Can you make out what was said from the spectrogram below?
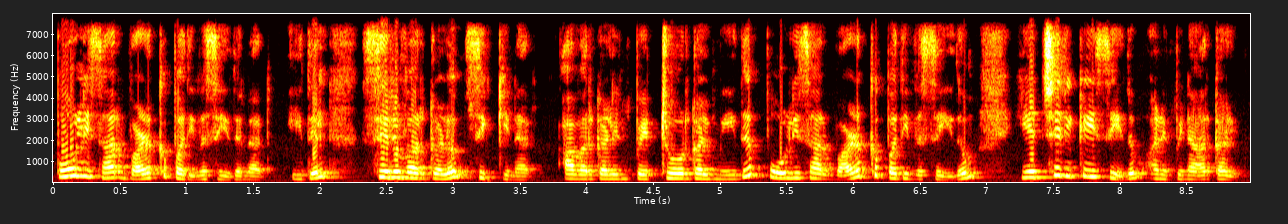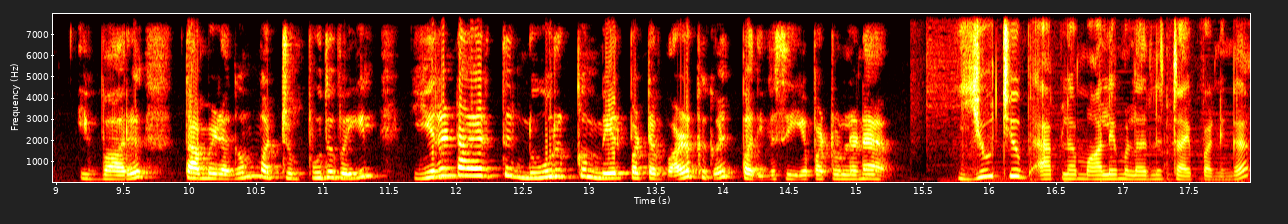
போலீசார் வழக்கு பதிவு செய்தனர். இதில் சிறுவர்களும் சிக்கினர். அவர்களின் பெற்றோர்கள் மீது போலீசார் வழக்கு பதிவு செய்தும் எச்சரிக்கை செய்தும் அனுப்பினார்கள். இவ்வாறு தமிழகம் மற்றும் புதுவையில் இரண்டாயிரத்து நூறுக்கும் மேற்பட்ட வழக்குகள் பதிவு செய்யப்பட்டுள்ளன. யூடியூப் ஆப்பில் மாலை மலர்னு டைப் பண்ணுங்க.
